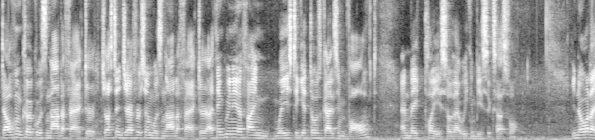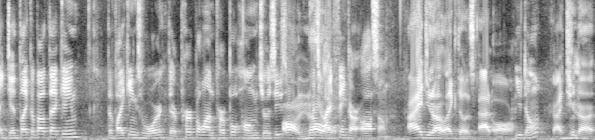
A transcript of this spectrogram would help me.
Dalvin Cook was not a factor. Justin Jefferson was not a factor. I think we need to find ways to get those guys involved and make plays so that we can be successful. You know what I did like about that game? The Vikings wore their purple on purple home jerseys. Oh no! Which I think are awesome. I do not like those at all. You don't? I do not.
